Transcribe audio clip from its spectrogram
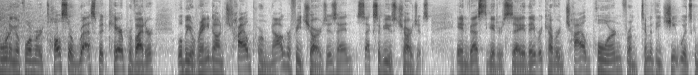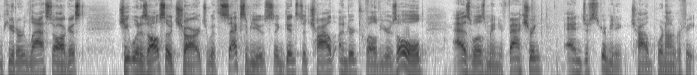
morning, a former Tulsa respite care provider will be arraigned on child pornography charges and sex abuse charges. Investigators say they recovered child porn from Timothy Cheatwood's computer last August. Cheatwood is also charged with sex abuse against a child under 12 years old, as well as manufacturing and distributing child pornography.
